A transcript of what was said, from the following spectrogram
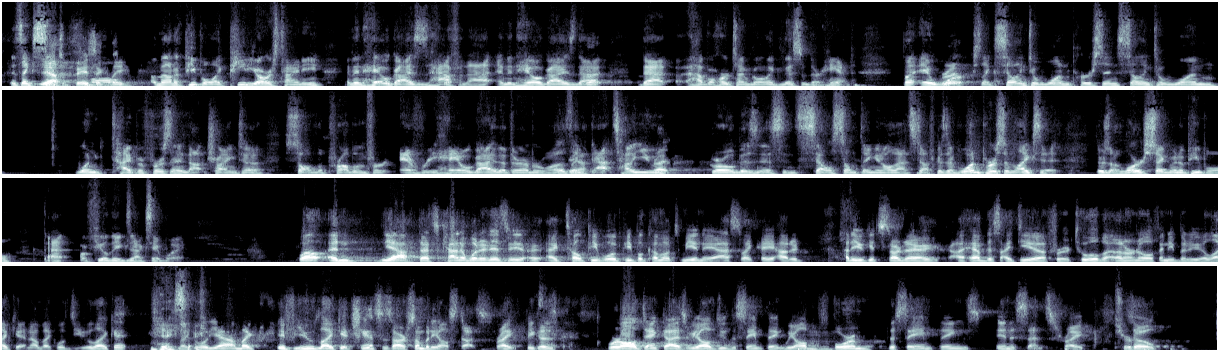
It's like such yeah, a basically amount of people. Like PDR is tiny, and then hail guys is half of that, and then hail guys that right. That have a hard time going like this with their hand. But it works. Right. Like selling to one person, selling to one one type of person, and not trying to solve the problem for every hail guy that there ever was. Like yeah. that's how you. Right grow a business and sell something and all that stuff. Because if one person likes it, there's a large segment of people that feel the exact same way. Well, and yeah, that's kind of what it is. I, I, tell people when people come up to me and they ask like, "Hey, how did how do you get started?" I, I have this idea for a tool, but I don't know if anybody will like it. And I'm like, "Well, do you like it?" Yeah, exactly. Like, well, yeah. I'm like, if you like it, chances are somebody else does, right? Because we're all dent guys. We all do the same thing. We all mm-hmm. perform the same things in a sense, right? Sure. So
